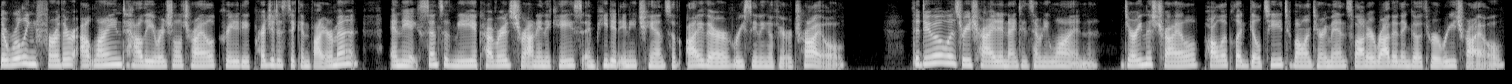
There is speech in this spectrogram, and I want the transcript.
The ruling further outlined how the original trial created a prejudiced environment, and the extensive media coverage surrounding the case impeded any chance of either receiving a fair trial. The duo was retried in 1971. During this trial, Paula pled guilty to voluntary manslaughter rather than go through a retrial.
